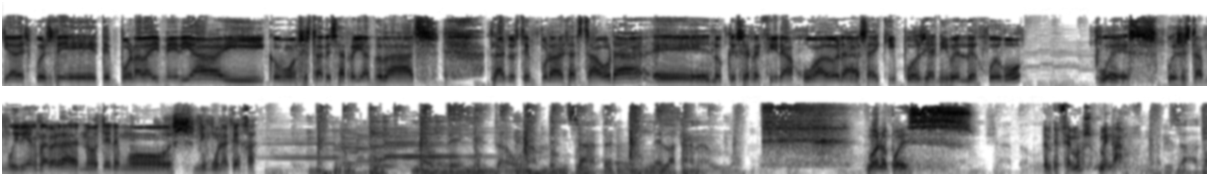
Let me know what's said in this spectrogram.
Ya después de temporada y media y cómo se están desarrollando las, las dos temporadas hasta ahora, eh, lo que se refiere a jugadoras, a equipos y a nivel de juego, pues, pues está muy bien, la verdad. No tenemos ninguna queja. Bueno, pues empecemos. Venga. Una risata.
